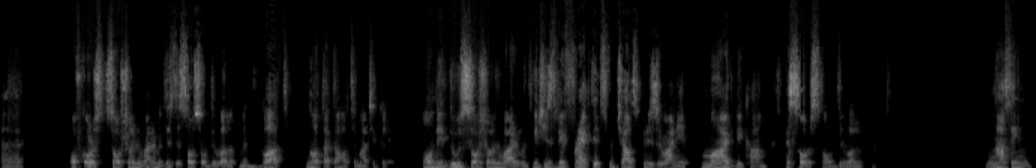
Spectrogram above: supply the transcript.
Uh, of course, social environment is the social development, but not automatically. Only those social environment which is refracted through Charles Perezhivanie might become a source of development. Nothing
